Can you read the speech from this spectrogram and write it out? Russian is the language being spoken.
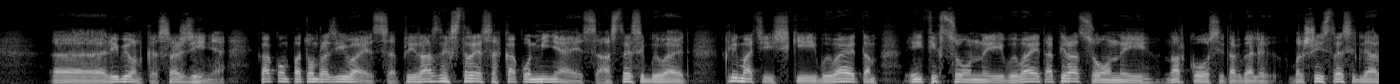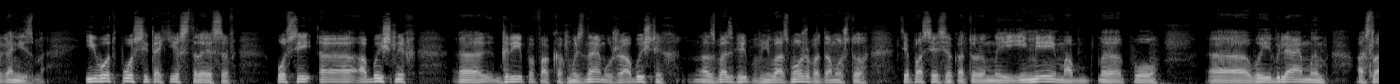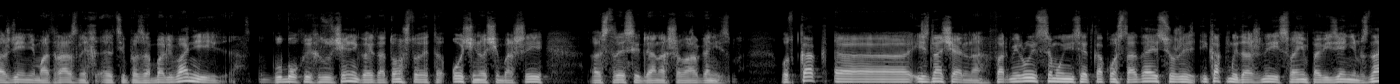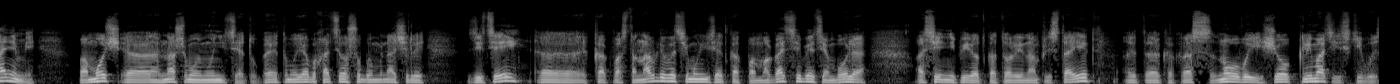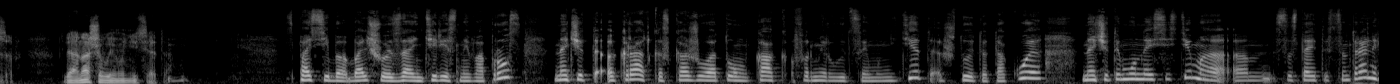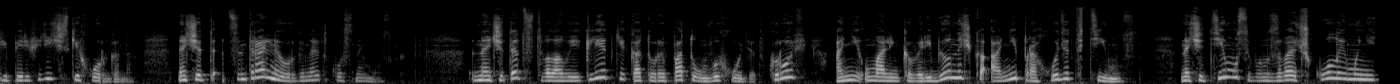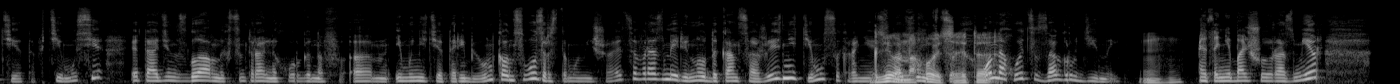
Э, ребенка с рождения, как он потом развивается, при разных стрессах, как он меняется. А стрессы бывают климатические, бывают там инфекционные, бывают операционные, наркоз и так далее. Большие стрессы для организма. И вот после таких стрессов, после э, обычных э, гриппов, а как мы знаем, уже обычных назвать гриппов невозможно, потому что те последствия, которые мы имеем э, по выявляемым осложнением от разных э, типов заболеваний, глубокое их изучение говорит о том, что это очень-очень большие э, стрессы для нашего организма. Вот как э, изначально формируется иммунитет, как он страдает всю жизнь, и как мы должны своим поведением, знаниями помочь э, нашему иммунитету. Поэтому я бы хотел, чтобы мы начали с детей, э, как восстанавливать иммунитет, как помогать себе, тем более осенний период, который нам предстоит, это как раз новый еще климатический вызов для нашего иммунитета. Спасибо большое за интересный вопрос. Значит, кратко скажу о том, как формируется иммунитет, что это такое. Значит, иммунная система эм, состоит из центральных и периферических органов. Значит, центральные органы – это костный мозг. Значит, это стволовые клетки, которые потом выходят в кровь, они у маленького ребеночка, они проходят в тимус. Значит, тимус его называют школа иммунитета. В тимусе это один из главных центральных органов э, иммунитета ребенка. Он с возрастом уменьшается в размере, но до конца жизни тимус сохраняет Где он функцию. находится? Это... Он находится за грудиной. Угу. Это небольшой размер,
